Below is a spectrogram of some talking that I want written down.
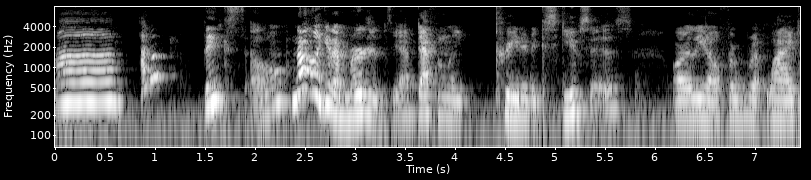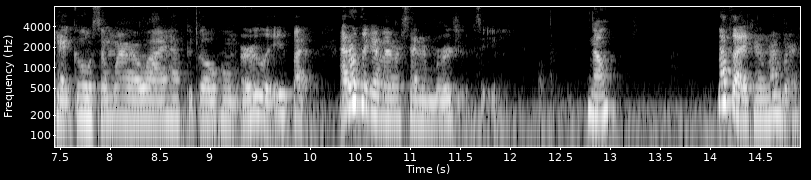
Um, I don't think so. Not like an emergency. I've definitely created excuses, or you know, for why I can't go somewhere or why I have to go home early. But I don't think I've ever said emergency. no Not that I can remember.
